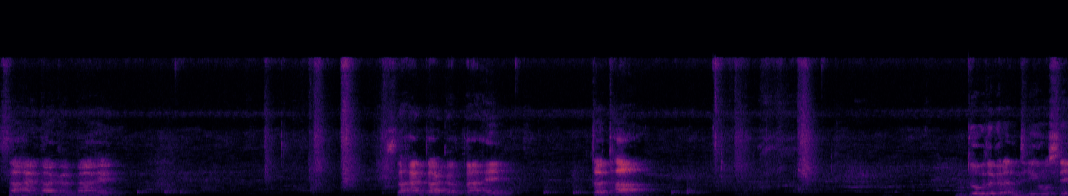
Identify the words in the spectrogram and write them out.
सहायता करता है। सहायता करता है तथा दुग्ध ग्रंथियों से,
